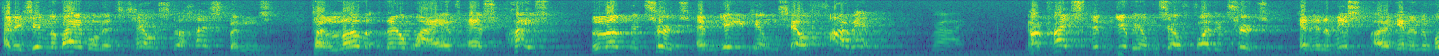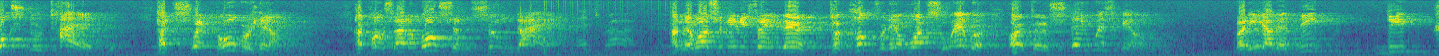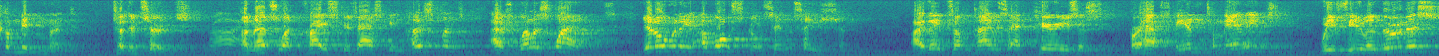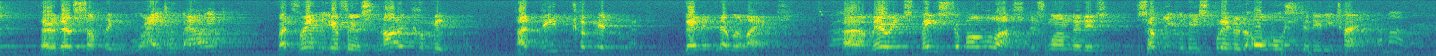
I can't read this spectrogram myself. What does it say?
And it's in the Bible that tells the husbands to love their wives as Christ loved the church and gave himself for it. Right. Now, Christ didn't give himself for the church in an, emis- uh, in an emotional tide had swept over him Of course, that emotion soon died. That's right. And there wasn't anything there to comfort him whatsoever or to stay with him. But he had a deep, deep commitment to the church. Right. And that's what Christ is asking husbands as well as wives. Get over the emotional sensation. I think sometimes that carries us perhaps into marriage. We feel a newness. There, there's something bright about it. But friend, if there's not a commitment, a deep commitment, then it never lasts. right. Uh, marriage based upon lust is one that is subject to be splintered almost at any time.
